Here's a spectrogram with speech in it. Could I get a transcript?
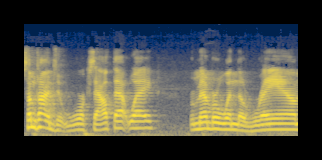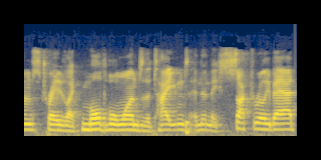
Sometimes it works out that way. Remember when the Rams traded like multiple ones to the Titans, and then they sucked really bad,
